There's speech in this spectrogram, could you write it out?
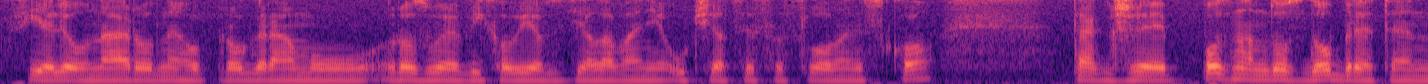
cieľov Národného programu rozvoja výchovy a vzdelávania Učiace sa Slovensko Takže poznám dosť dobre ten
